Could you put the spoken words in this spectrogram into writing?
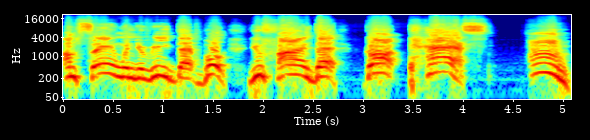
I'm saying when you read that book, you find that God passed mm,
